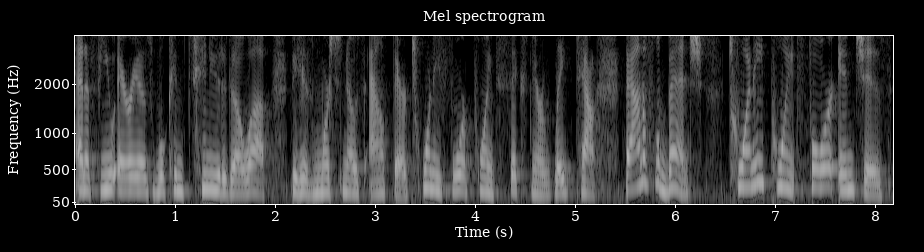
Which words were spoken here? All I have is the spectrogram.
and a few areas will continue to go up because more snow's out there. 24.6 near Laketown. Bountiful Bench, 20.4 inches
